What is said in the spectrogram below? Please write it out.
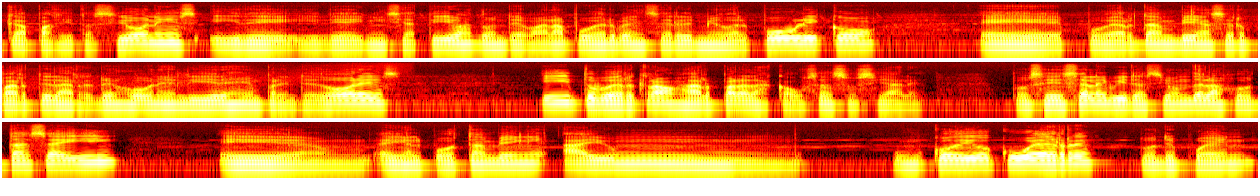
capacitaciones y, de, iniciativas donde van a poder vencer el miedo al público, poder también hacer parte de la red de jóvenes líderes emprendedores y poder trabajar para las causas sociales. Entonces esa es la invitación de la JCI. Eh, en el post también hay un, código QR donde pueden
